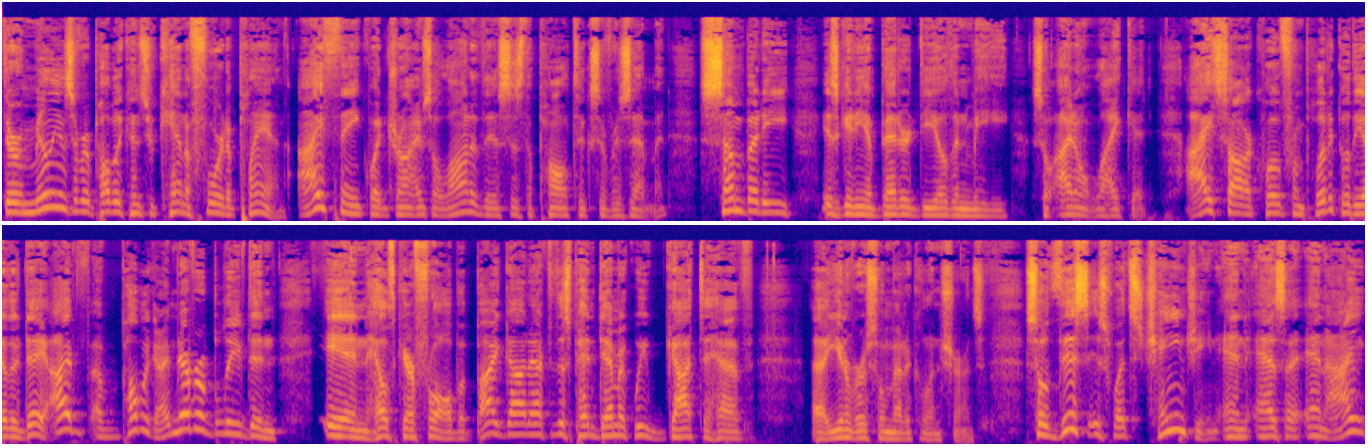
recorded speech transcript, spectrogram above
There are millions of Republicans who can't afford a plan. I think what drives a lot of this is the politics of resentment. Somebody is getting a better deal than me, so I don't like it. I saw a quote from Politico the other day. I'm a Republican. I've never believed in, in health care for all, but by God, after this pandemic, we've got to have uh, universal medical insurance. So this is what's changing. And as a, and I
